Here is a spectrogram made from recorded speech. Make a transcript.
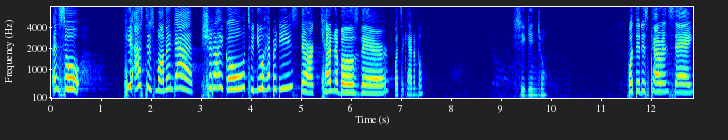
And so he asked his mom and dad, Should I go to New Hebrides? There are cannibals there. What's a cannibal? Shiginjo. What did his parents say?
